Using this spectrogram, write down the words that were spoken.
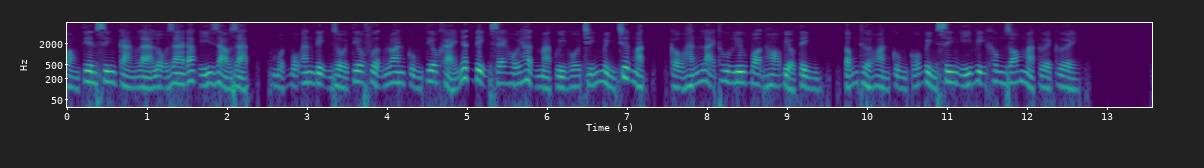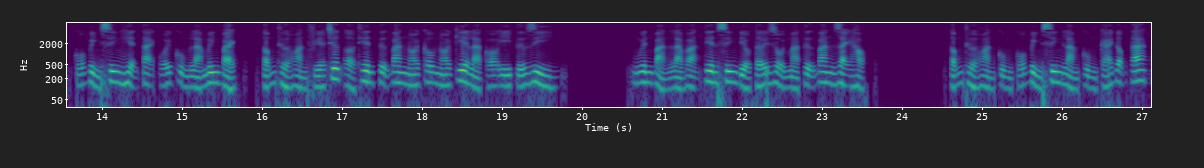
phòng tiên sinh càng là lộ ra đắc ý rào rạt, một bộ ăn định rồi tiêu phượng loan cùng tiêu khải nhất định sẽ hối hận mà quỳ gối chính mình trước mặt, cầu hắn lại thu lưu bọn họ biểu tình, tống thừa hoàn cùng cố bình sinh ý vị không rõ mà cười cười. Cố bình sinh hiện tại cuối cùng là minh bạch, tống thừa hoàn phía trước ở thiên tự ban nói câu nói kia là có ý tứ gì. Nguyên bản là vạn tiên sinh điều tới rồi mà tự ban dạy học. Tống thừa hoàn cùng cố bình sinh làm cùng cái động tác,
